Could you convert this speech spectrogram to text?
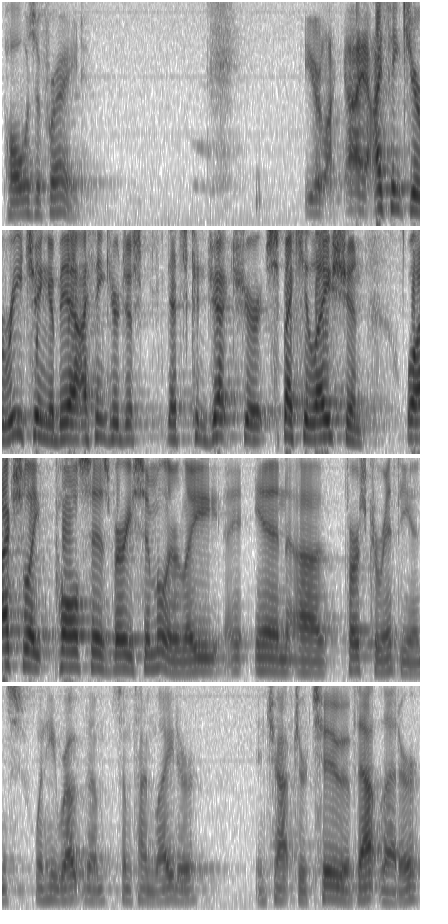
Paul was afraid. You're like, I, I think you're reaching a bit. I think you're just, that's conjecture, speculation. Well, actually, Paul says very similarly in uh, 1 Corinthians when he wrote them sometime later in chapter 2 of that letter.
